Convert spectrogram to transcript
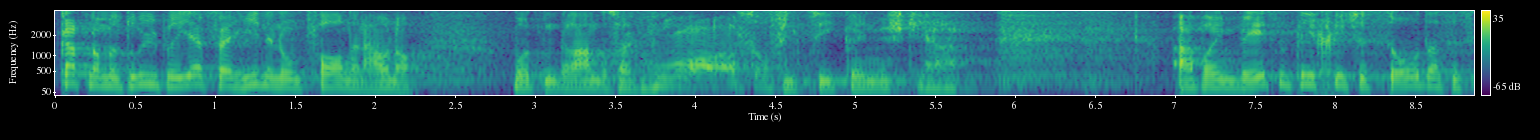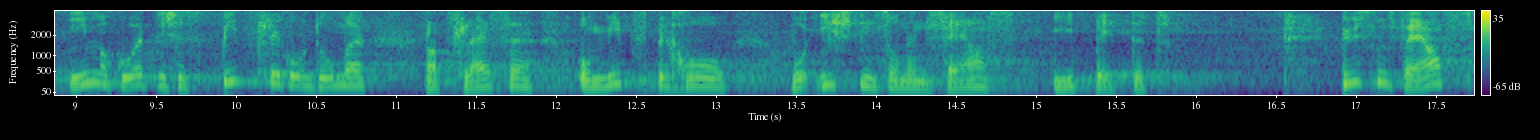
gerade nochmal drei Briefe, hinten und vorne auch noch. Wo dann der andere sagt, wow, so viel Zeit investieren. Aber im Wesentlichen ist es so, dass es immer gut ist, ein bisschen rundherum noch zu lesen und mitzubekommen, wo ist denn so ein Vers eingebettet? Unser Vers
